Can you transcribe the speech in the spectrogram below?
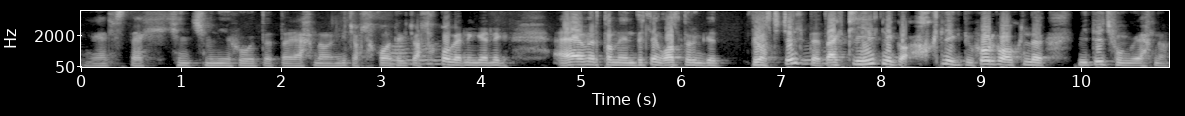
Ингээл өстэй хинч миний хүүд одоо яах нь ингэж болохгүй тэгж болохгүй гэдэг ингээд нэг амар том амьдралын гол дүр ингээд би болчихж байна л да. За гэтэл энд нэг охины гэдэг хөөргөн охин мэдээж хүн яах нь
